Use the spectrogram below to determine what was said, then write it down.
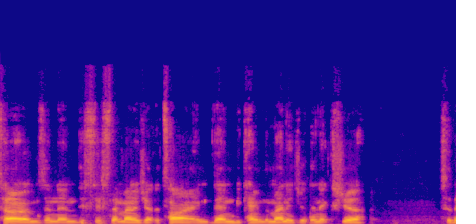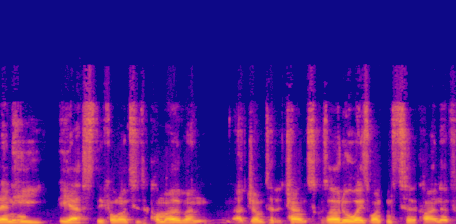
terms. And then the assistant manager at the time then became the manager the next year. So then he he asked if I wanted to come over, and I jumped at the chance because I'd always wanted to kind of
